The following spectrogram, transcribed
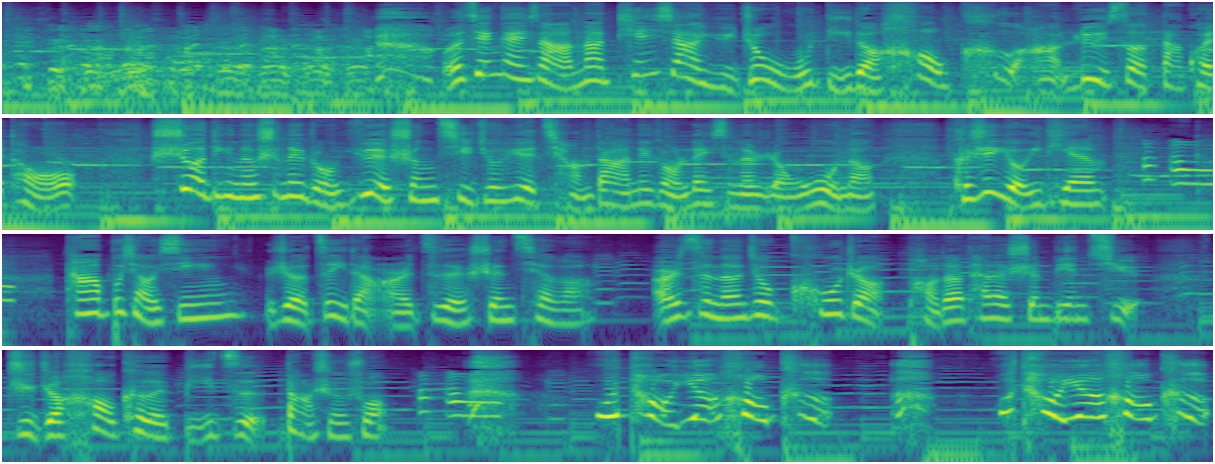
我们先看一下，那天下宇宙无敌的浩克啊，绿色大块头。设定呢是那种越生气就越强大那种类型的人物呢，可是有一天，他不小心惹自己的儿子生气了，儿子呢就哭着跑到他的身边去，指着浩克的鼻子大声说：“我讨厌浩克，我讨厌浩克，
